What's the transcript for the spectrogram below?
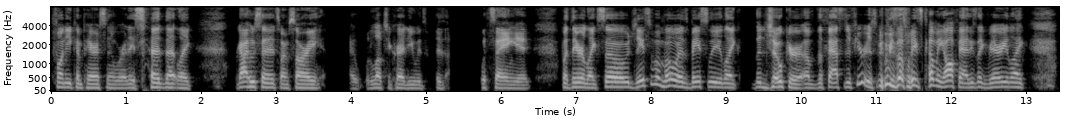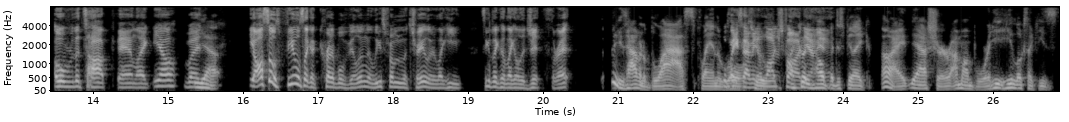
funny comparison where they said that like, I forgot who said it, so I'm sorry. I would love to credit you with with, with saying it, but they were like, so Jason Momoa is basically like the Joker of the Fast and the Furious movies. That's what he's coming off as. He's like very like over the top and like you know, but yeah. he also feels like a credible villain, at least from the trailer. Like he seems like a, like a legit threat. He's having a blast playing the role. like he's having a too, lot of fun, I couldn't yeah, help yeah. but just be like, all right, yeah, sure, I'm on board. He he looks like he's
